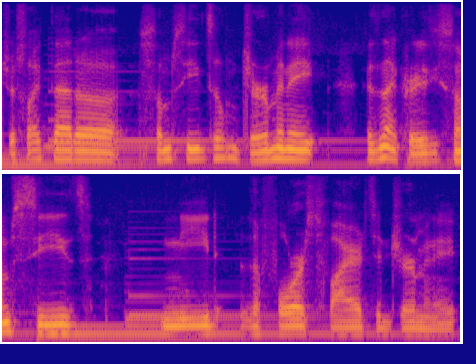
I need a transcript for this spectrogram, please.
Just like that uh some seeds don't germinate. Isn't that crazy? Some seeds need the forest fire to germinate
